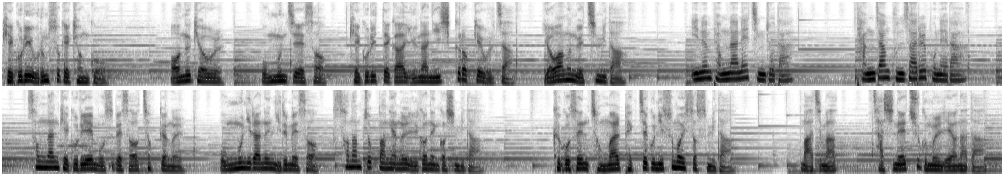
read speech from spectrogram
개구리 울음속의 경고. 어느 겨울, 옥문지에서 개구리 떼가 유난히 시끄럽게 울자 여왕은 외칩니다. 이는 병난의 징조다. 당장 군사를 보내라. 성난 개구리의 모습에서 적병을, 옥문이라는 이름에서 서남쪽 방향을 읽어낸 것입니다. 그곳엔 정말 백제군이 숨어 있었습니다. 마지막, 자신의 죽음을 예언하다.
